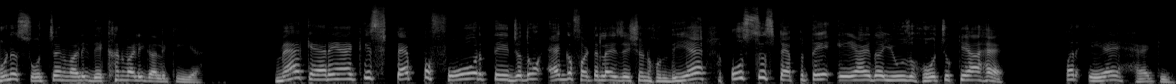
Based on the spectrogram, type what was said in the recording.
ਹੁਣ ਸੋਚਣ ਵਾਲੀ, ਦੇਖਣ ਵਾਲੀ ਗੱਲ ਕੀ ਹੈ? ਮੈਂ ਕਹਿ ਰਿਹਾ ਕਿ ਸਟੈਪ 4 ਤੇ ਜਦੋਂ ਐਗ ਫਰਟੀਲਾਈਜੇਸ਼ਨ ਹੁੰਦੀ ਹੈ, ਉਸ ਸਟੈਪ ਤੇ AI ਦਾ ਯੂਜ਼ ਹੋ ਚੁੱਕਿਆ ਹੈ। ਪਰ AI ਹੈ ਕੀ?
